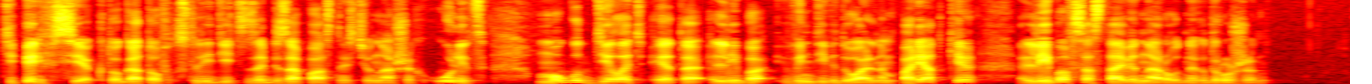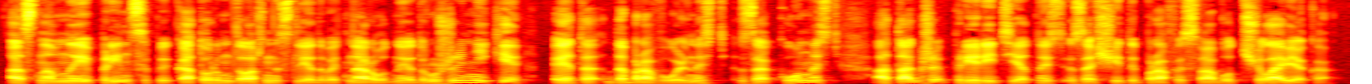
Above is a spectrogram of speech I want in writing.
Теперь все, кто готов следить за безопасностью наших улиц, могут делать это либо в индивидуальном порядке, либо в составе народных дружин. Основные принципы, которым должны следовать народные дружинники, это добровольность, законность, а также приоритетность защиты прав и свобод человека –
